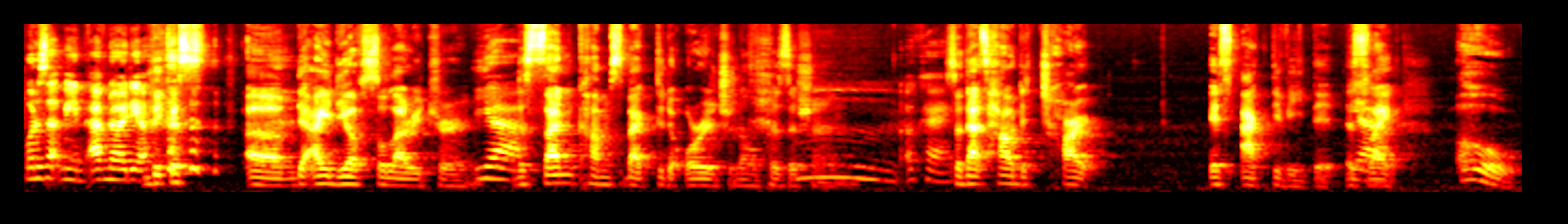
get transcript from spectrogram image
What does that mean? I have no idea. because um the idea of solar return Yeah. the sun comes back to the original position Mm, okay. So that's how the chart is activated. It's Yeah. like, oh,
